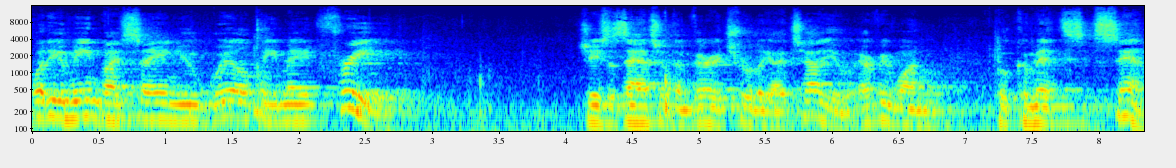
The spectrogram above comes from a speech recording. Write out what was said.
What do you mean by saying you will be made free? Jesus answered them, Very truly, I tell you, everyone who commits sin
